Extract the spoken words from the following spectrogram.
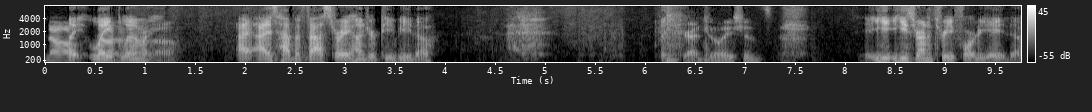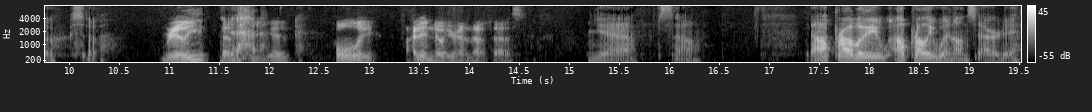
no, late, late no, bloomer. No, I, I have a faster 800 PB though. Congratulations. he, he's running 348 though. So. Really? That's yeah. pretty good. Holy! I didn't know he ran that fast. Yeah. So. I'll probably I'll probably win on Saturday.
